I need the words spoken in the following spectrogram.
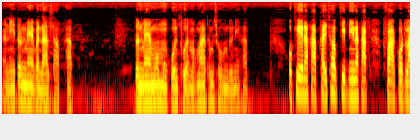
อันนี้ต้นแม่บรรดาลทรัพย์ครับ ต้นแม่ม่วงมงคลสวยมากๆท่านผู้ชมดูนี่ครับ โอเคนะครับ ใครชอบคลิปนี้นะครับ ฝากกดไล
